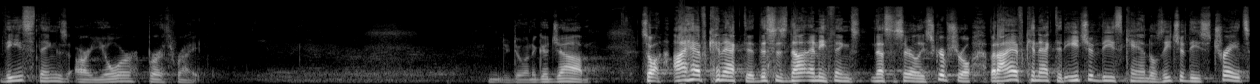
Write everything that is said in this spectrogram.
These things are your birthright? You're doing a good job. So I have connected, this is not anything necessarily scriptural, but I have connected each of these candles, each of these traits,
